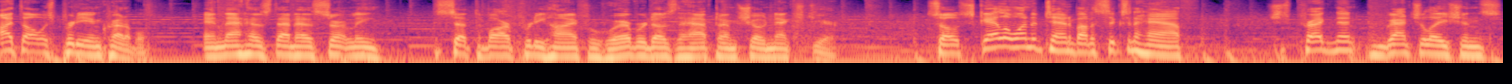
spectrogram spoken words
I thought was pretty incredible. And that has that has certainly set the bar pretty high for whoever does the halftime show next year. So scale of 1 to 10 about a six and a half. She's pregnant. Congratulations.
